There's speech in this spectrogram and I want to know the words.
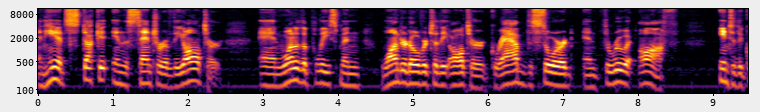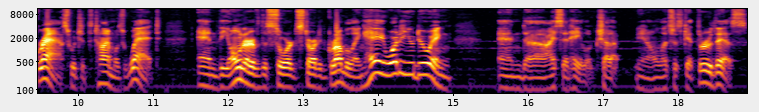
and he had stuck it in the center of the altar. And one of the policemen wandered over to the altar, grabbed the sword, and threw it off into the grass, which at the time was wet. And the owner of the sword started grumbling, Hey, what are you doing? And uh, I said, Hey, look, shut up. You know, let's just get through this.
